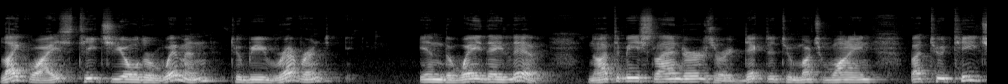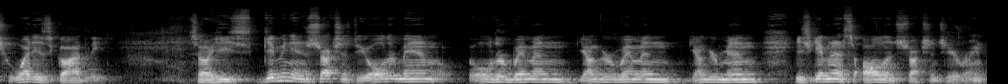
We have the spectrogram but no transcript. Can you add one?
Likewise, teach the older women to be reverent in the way they live, not to be slanderers or addicted to much wine, but to teach what is godly. So he's giving instructions to older men, older women, younger women, younger men. He's giving us all instructions here, right?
